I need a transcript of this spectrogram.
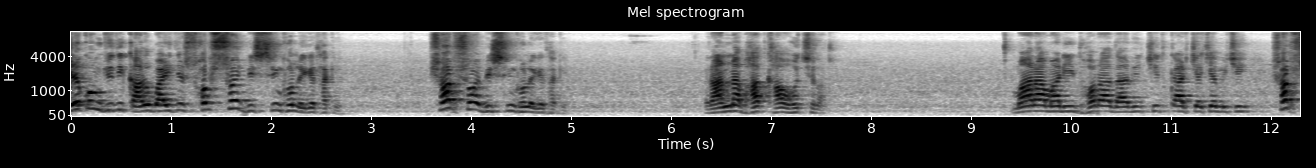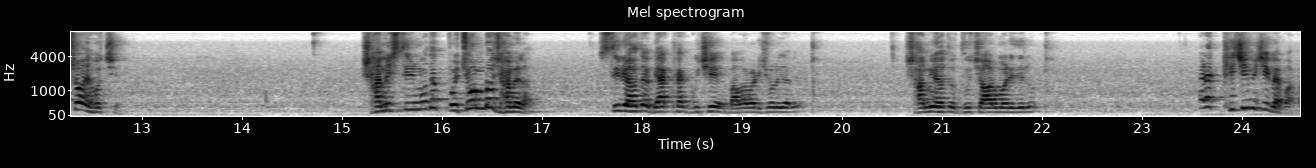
এরকম যদি কারও বাড়িতে সবসময় বিশৃঙ্খল লেগে থাকে, সবসময় বিশৃঙ্খল লেগে থাকে, রান্না ভাত খাওয়া হচ্ছে না। মারামারি, ধরাধারি, চিৎকার, চেঁচামেচি সবসময় হচ্ছে। স্বামী স্ত্রীর মধ্যে প্রচণ্ড ঝামেলা। স্ত্রী হয়তো ব্যাগ ফ্যাগ গুছিয়ে বাবার বাড়ি চলে যাবে। স্বামী হয়তো দু চার মারি দিল। একটা খিচিমিচি ব্যাপার।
